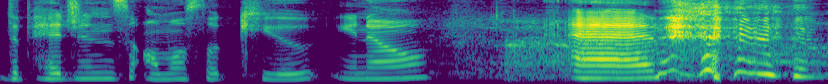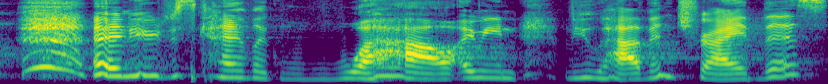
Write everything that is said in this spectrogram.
The pigeons almost look cute, you know? And and you're just kind of like, wow. I mean, if you haven't tried this,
